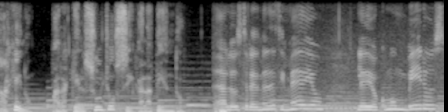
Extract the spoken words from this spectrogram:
ajeno para que el suyo siga latiendo. A los tres meses y medio le dio como un virus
